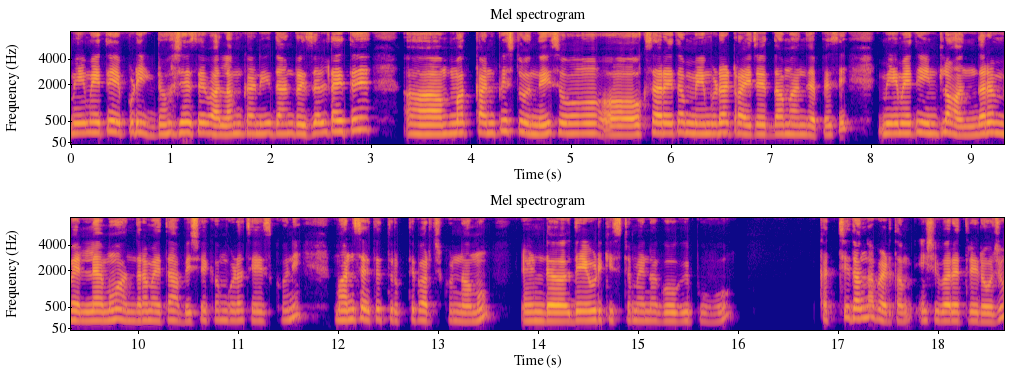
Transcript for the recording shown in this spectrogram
మేమైతే ఎప్పుడు ఇగ్నోర్ చేసే వాళ్ళం కానీ దాని రిజల్ట్ అయితే మాకు కనిపిస్తుంది. సో, ఒకసారి అయితే మేము కూడా ట్రై చేద్దాం అని మేమైతే ఇంట్లో అందరం వెళ్ళాము. అందరం అయితే అభిషేకం కూడా చేసుకొని మనసు అయితే తృప్తిపరచుకున్నాము అండ్ దేవుడికి ఇష్టమైన గోగి పువ్వు ఖచ్చితంగా పెడతాం ఈ శివరాత్రి రోజు.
